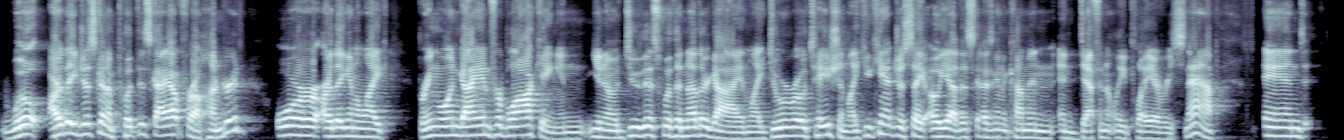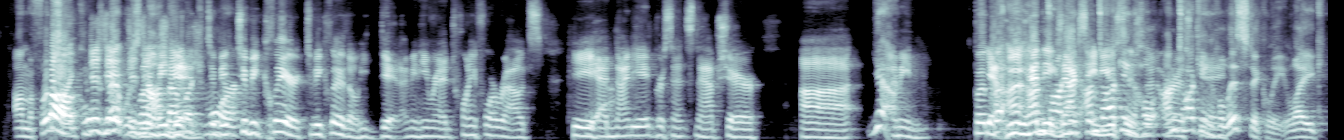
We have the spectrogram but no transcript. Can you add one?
will are they just going to put this guy out for a hundred, or are they going to like bring one guy in for blocking and you know do this with another guy and like do a rotation? Like you can't just say, oh yeah, this guy's going to come in and definitely play every snap. And on the flip well, side, does it, was well, he did. To be, to be clear, to be clear though, he did. I mean, he ran 24 routes. He yeah. had 98% snap share. Uh, yeah, I mean, but yeah, but he I, had I'm the talking, exact same. I'm talking, hol- I'm talking holistically. Like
